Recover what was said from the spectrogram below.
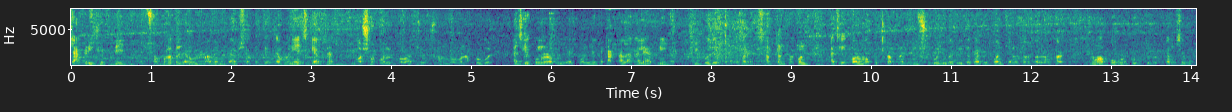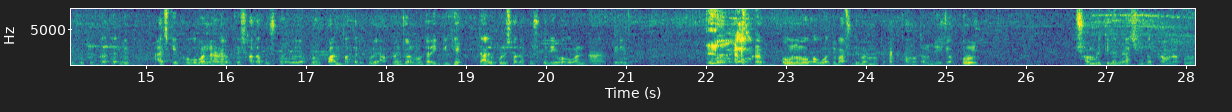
চাকরি ক্ষেত্রে সফলতা যেমন পাবেন, ব্যবসা ক্ষেত্রে তেমনই আজকে আপনার অসফল হওয়ার যোগ সম্ভাবনা প্রবল। আজকে কোনো রকম জায়গায় কোনো জায়গায় টাকা লাগালে আপনি বিপদে পড়তে পারেন। সাবধান থাকুন। আজকে কর্মক্ষেত্র আপনার জন্য শুভ যোগাযোগ দেখাবে পঞ্চান্ন তরকার লঙ্কার মহাপ্রভুর গুপ্ত টোটকা হিসেবে দুটো টোটকা থাকবে। আজকে ভগবান নারায়ণকে সাদা পুষ্প নিবেদন করুন। পান পাতার উপরে আপনার জন্ম তারিখ লিখে তার উপরে সাদা পুষ্প দিয়ে ভগবান নারায়ণকে করুন। ওম নম ভগবতী বাসুদেবের মন্ত্রটাকে ক্ষমতা অনুযায়ী জপ করুন। সমৃদ্ধি লাভের আশীর্বাদ কামনা করুন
